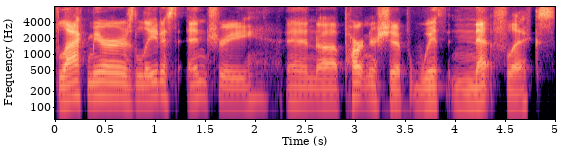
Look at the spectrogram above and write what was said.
Black Mirror's latest entry and uh, partnership with Netflix.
